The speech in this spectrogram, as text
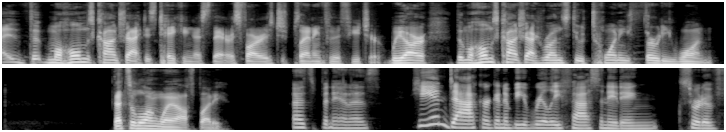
the Mahomes contract is taking us there as far as just planning for the future. We are the Mahomes contract runs through 2031. That's a long way off, buddy. That's bananas. He and Dak are going to be really fascinating, sort of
